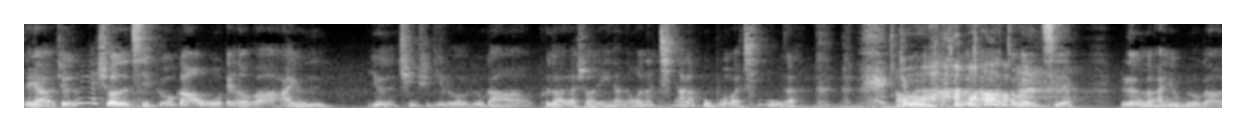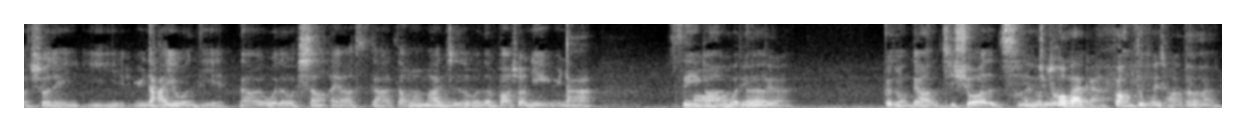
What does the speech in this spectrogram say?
对呀，就是眼小事体，比如讲我埃辰光也有有情绪低落，比如讲看到阿拉小人哪能会得亲阿拉婆婆勿亲我呢？就会发生像这种事体。然后还有比如讲小人伊喂奶有问题，然后会得想，哎呀，自家当妈妈就是勿能帮小人喂奶，所以讲会得。各种各样事体，小的事体就放大，非常挫败。嗯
